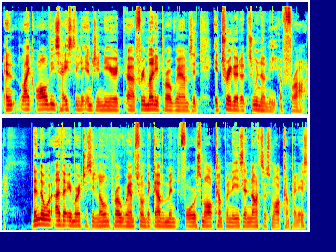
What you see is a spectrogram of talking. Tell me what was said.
and like all these hastily engineered uh, free money programs, it, it triggered a tsunami of fraud. Then there were other emergency loan programs from the government for small companies and not so small companies.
